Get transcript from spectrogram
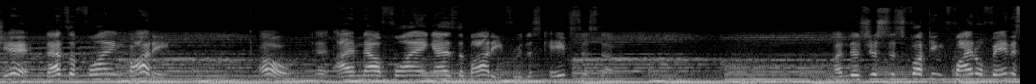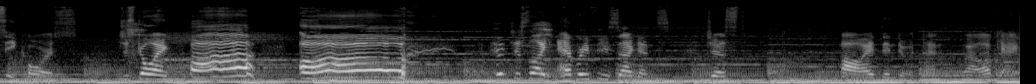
shit, that's a flying body. Oh, I am now flying as the body through this cave system. And there's just this fucking Final Fantasy chorus. Just going, ah, oh! just like every few seconds. Just, oh, it didn't do it then. Well, okay.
